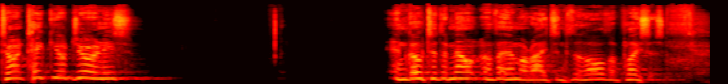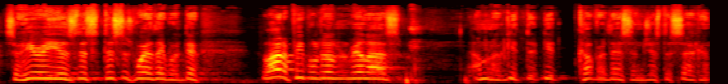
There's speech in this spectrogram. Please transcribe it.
Turn, take your journeys and go to the mount of Amorites and to all the places. So here he is. This, this is where they were. There. A lot of people don't realize. I'm going to get to get cover this in just a second.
